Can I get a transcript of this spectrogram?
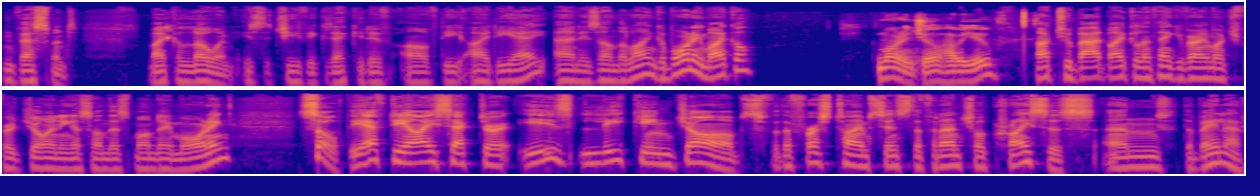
investment. Michael Lohan is the chief executive of the IDA and is on the line. Good morning, Michael. Good morning, Joe. How are you? Not too bad, Michael, and thank you very much for joining us on this Monday morning. So, the FDI sector is leaking jobs for the first time since the financial crisis and the bailout.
